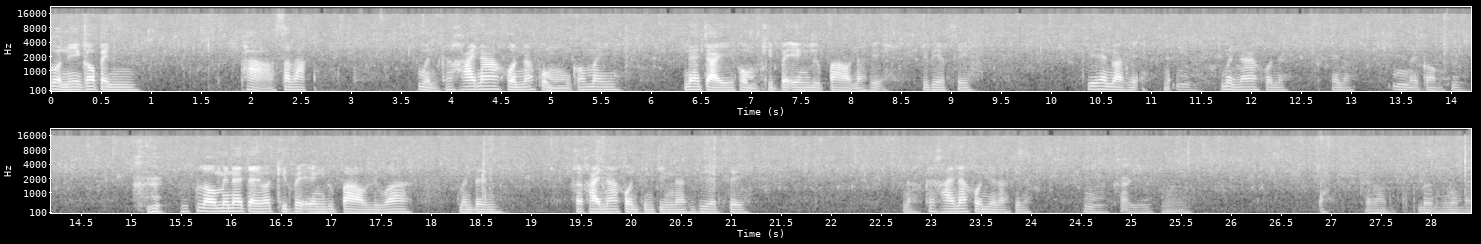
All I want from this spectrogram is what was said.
ส่วนนี้ก็เป็นผาสลัก เหมือนคล้ายๆหน้าคนนะ ผมก็ไม่แน่ใจผมคิดไปเองหรือเปล่านะพี่พี่พีเอฟซีพี่เห็นป่ะพี่เนี่ยอืมเหมือนหน้าคนนะเห็นไหมอืมในกล้องเราไม่แน่ใจว่าคิดไปเองหรือเปล่า หรือว่ามันเป็นคล้ายๆหน้าคนจริง ๆ นะพี่พีเอฟซีนะคล้ายๆหน้าคนอยู่นะพี่นะอืมขายอยู่นะเดี๋ยวเราเริ่มลงไป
